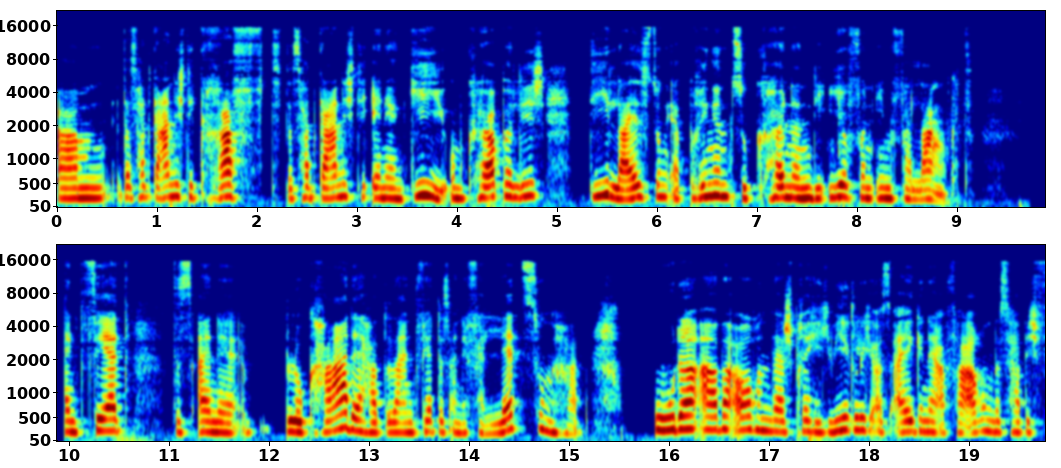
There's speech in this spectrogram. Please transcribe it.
ähm, das hat gar nicht die Kraft, das hat gar nicht die Energie, um körperlich die Leistung erbringen zu können, die ihr von ihm verlangt. Ein Pferd, das eine Blockade hat oder ein Pferd, das eine Verletzung hat oder aber auch, und da spreche ich wirklich aus eigener Erfahrung, das habe ich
